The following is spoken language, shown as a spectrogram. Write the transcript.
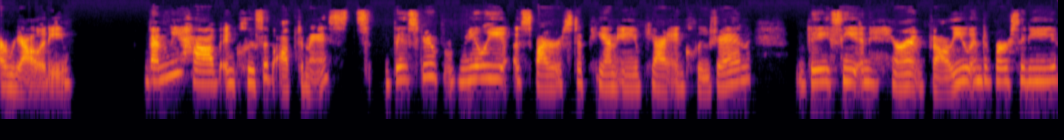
a reality. Then we have inclusive optimists. This group really aspires to pan API inclusion. They see inherent value in diversity.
